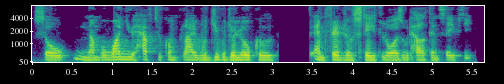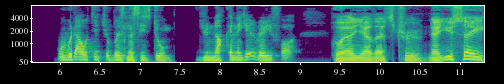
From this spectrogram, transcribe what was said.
So number one, you have to comply with your, with your local and federal state laws with health and safety. Without it, your business is doomed. You're not going to get very far. Well, yeah, that's true. Now, you say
